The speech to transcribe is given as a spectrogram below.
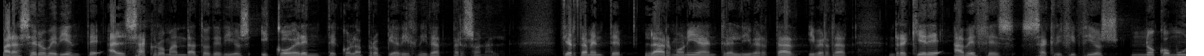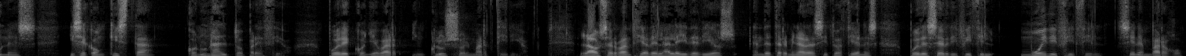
para ser obediente al sacro mandato de Dios y coherente con la propia dignidad personal. Ciertamente, la armonía entre libertad y verdad requiere a veces sacrificios no comunes y se conquista con un alto precio. Puede conllevar incluso el martirio. La observancia de la ley de Dios en determinadas situaciones puede ser difícil, muy difícil. Sin embargo,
